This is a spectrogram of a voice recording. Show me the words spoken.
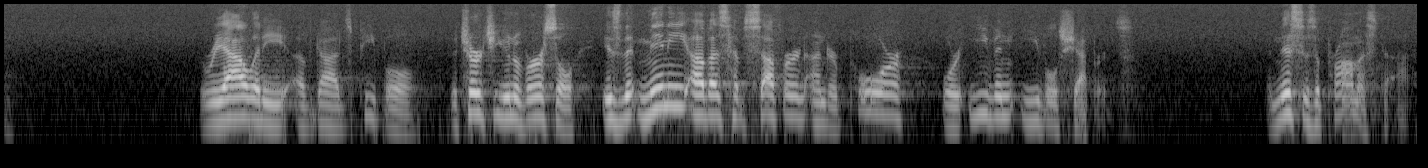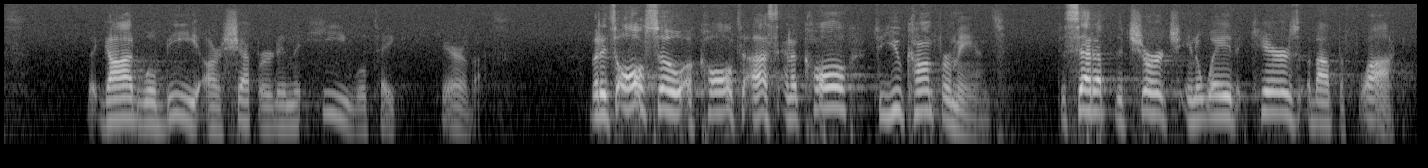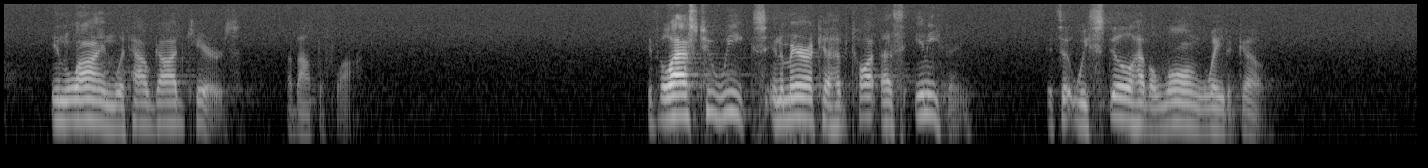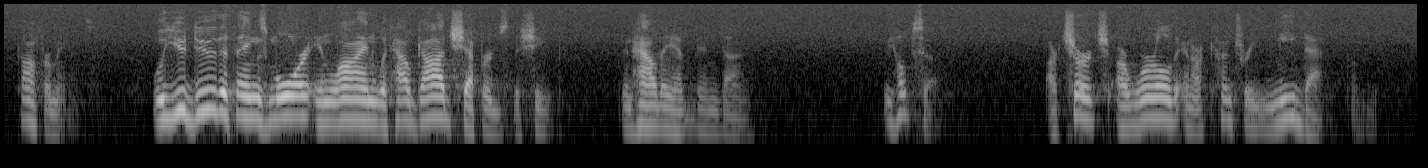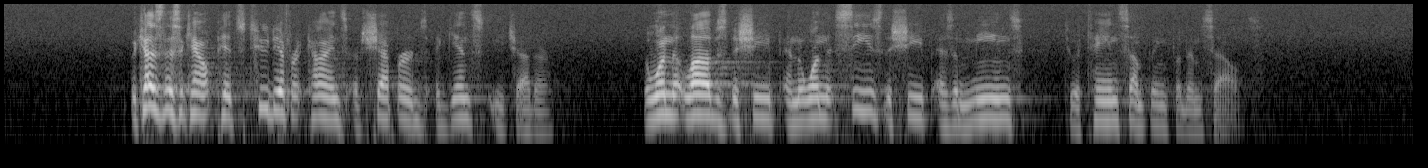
The reality of God's people, the church universal, is that many of us have suffered under poor or even evil shepherds. And this is a promise to us that God will be our shepherd and that he will take care of us. But it's also a call to us and a call to you confirmands to set up the church in a way that cares about the flock in line with how God cares about the flock. If the last two weeks in America have taught us anything, it's that we still have a long way to go. Confirmands. Will you do the things more in line with how God shepherds the sheep than how they have been done? We hope so. Our church, our world, and our country need that from you. Because this account pits two different kinds of shepherds against each other the one that loves the sheep and the one that sees the sheep as a means to attain something for themselves.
